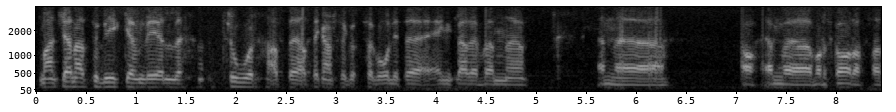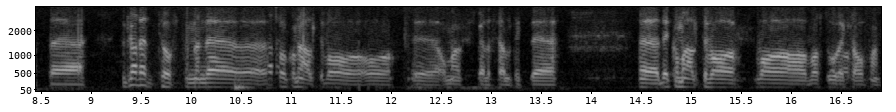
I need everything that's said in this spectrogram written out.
man känner att publiken vill, tror att, att det kanske ska gå lite enklare än, än, eh, ja, än eh, vad det ska. Då. Så att, eh, såklart är det tufft, men det, så kommer det alltid vara och, om man ska spela Celtic. Det, det kommer alltid vara, vara, vara stora krav på en.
